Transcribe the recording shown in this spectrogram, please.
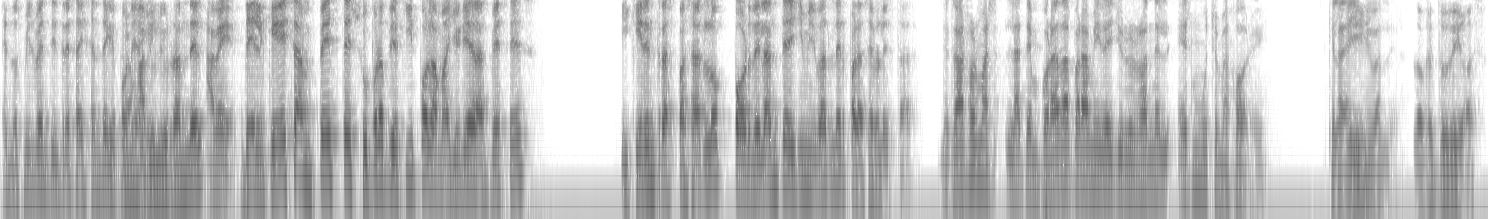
en 2023 hay gente que pone Pero, Javi, a Julius Randle, a ver. del que echan peste su propio equipo la mayoría de las veces y quieren traspasarlo por delante de Jimmy Butler para ser All-Star. De todas formas, la temporada para mí de Julius Randle es mucho mejor, ¿eh? Que la de Sí, Jimmy Butler. Lo que tú digas.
